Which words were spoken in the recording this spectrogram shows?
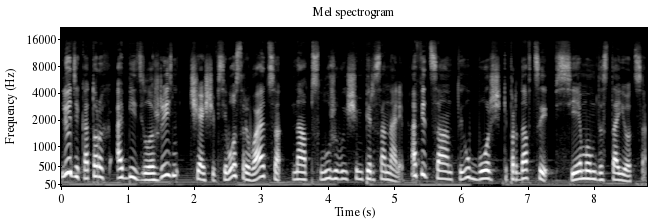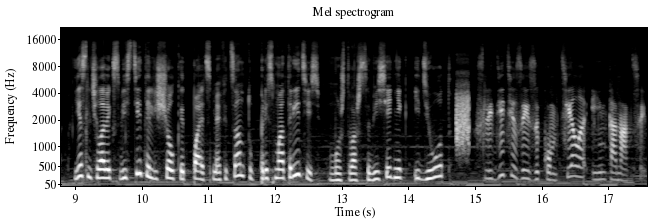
Люди, которых обидела жизнь, чаще всего срываются на обслуживающем персонале. Официанты, уборщики, продавцы – всем им достается. Если человек свистит или щелкает пальцами официанту, присмотритесь, может ваш собеседник идиот. Следите за языком тела и интонацией.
